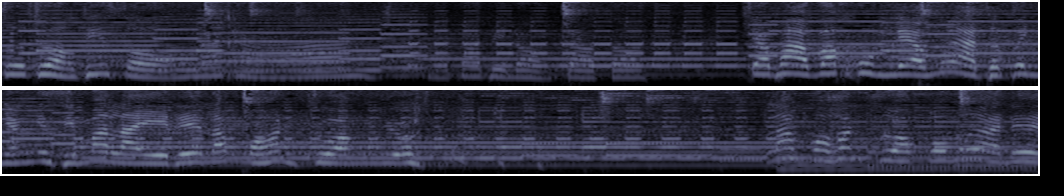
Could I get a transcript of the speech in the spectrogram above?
สู่ช่วงที่สองนะคะพาพี่น้องเจ้าต่อเจ้าภาพว่าคุมแล้วเมื่ออาจจะเป็นยังยังสิมาไลเด้รับมอนจวงอยู่รับมอนจวงบ่เมื่อเด้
